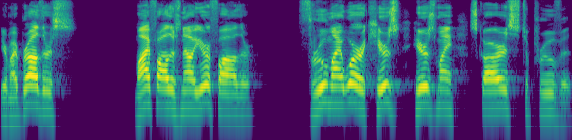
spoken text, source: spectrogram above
You're my brothers. My father's now your father. Through my work, here's, here's my scars to prove it.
